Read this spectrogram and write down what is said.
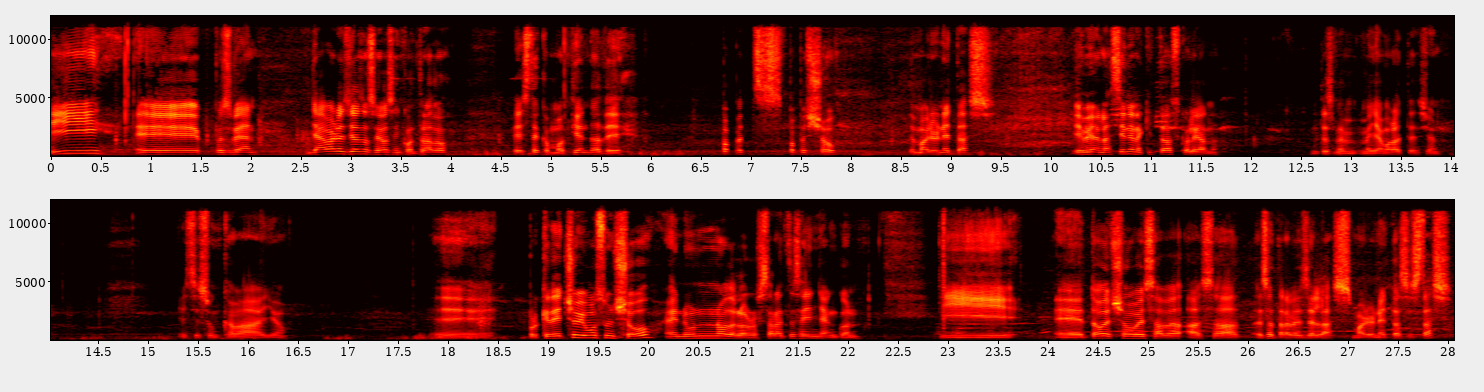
Y eh, pues vean, ya varios días nos hemos encontrado este como tienda de puppets, puppet show, de marionetas. Y vean, las tienen aquí todas colgando. Entonces me, me llamó la atención. Este es un caballo. Eh, porque de hecho vimos un show en uno de los restaurantes ahí en Yangon. Y eh, todo el show es a, través de las marionetas estas.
